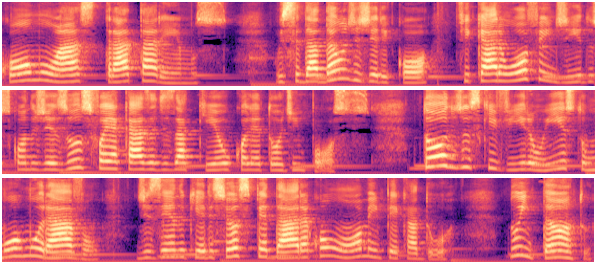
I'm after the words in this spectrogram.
como as trataremos. Os cidadãos de Jericó ficaram ofendidos quando Jesus foi à casa de Zaqueu, o coletor de impostos. Todos os que viram isto murmuravam, dizendo que ele se hospedara com um homem pecador. No entanto,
